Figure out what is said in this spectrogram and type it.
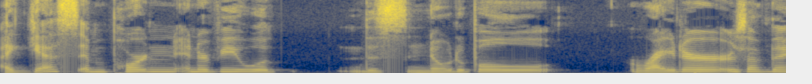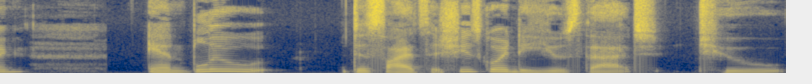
I guess, important interview with this notable writer or something. And Blue decides that she's going to use that to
